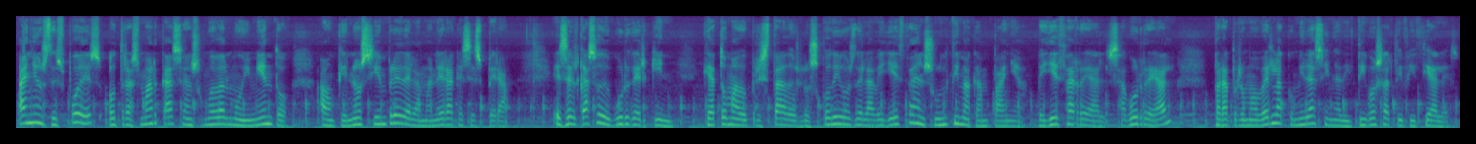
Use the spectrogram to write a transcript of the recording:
Años después, otras marcas se han sumado al movimiento, aunque no siempre de la manera que se espera. Es el caso de Burger King, que ha tomado prestados los códigos de la belleza en su última campaña, Belleza Real, Sabor Real, para promover la comida sin aditivos artificiales.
